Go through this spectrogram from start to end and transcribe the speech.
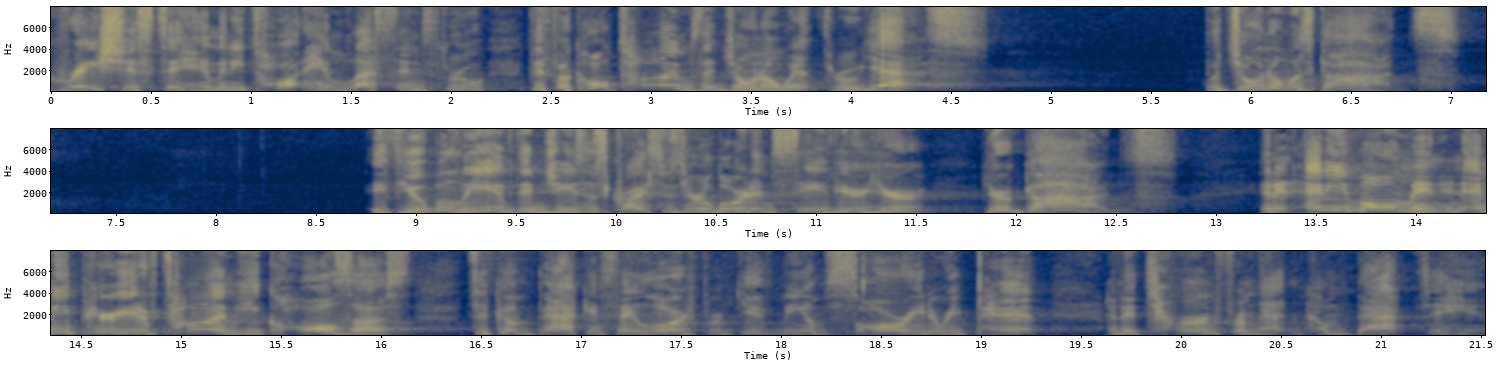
gracious to him and he taught him lessons through difficult times that Jonah went through, yes. But Jonah was God's. If you believed in Jesus Christ as your Lord and Savior, you're, you're God's. And at any moment, in any period of time, He calls us to come back and say, Lord, forgive me, I'm sorry, to repent and to turn from that and come back to Him.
